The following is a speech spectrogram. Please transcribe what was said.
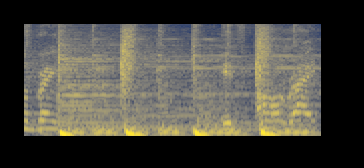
celebrate. It's alright,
